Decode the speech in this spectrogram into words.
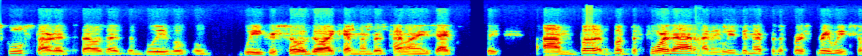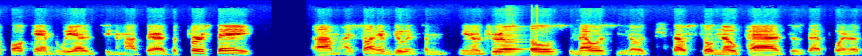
school started. So That was I believe a, a week or so ago. I can't remember the timeline exactly. Um, but but before that, I mean, we'd been there for the first three weeks of fall camp, and we hadn't seen him out there. The first day, um, I saw him doing some you know drills, and that was you know that was still no pads. It was that point of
